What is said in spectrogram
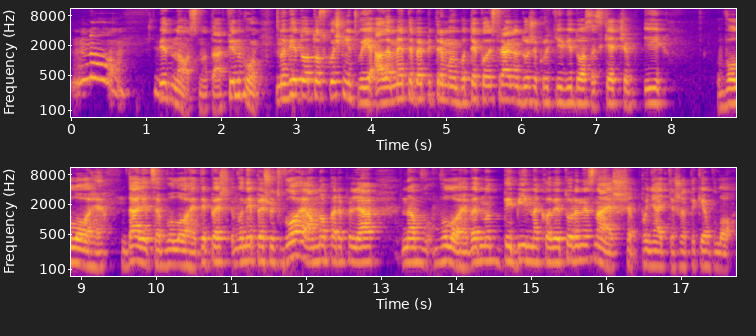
Ну, відносно, так. Фінву. Ну, відео то скучні твої, але ми тебе підтримуємо, бо ти колись реально дуже круті відоси, скетчів і вологи. Далі це вологи. Ти пиш, вони пишуть влоги, а воно перепиляє на в- вологи. Видно, дебільна клавіатура не знаєш ще поняття, що таке влог.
